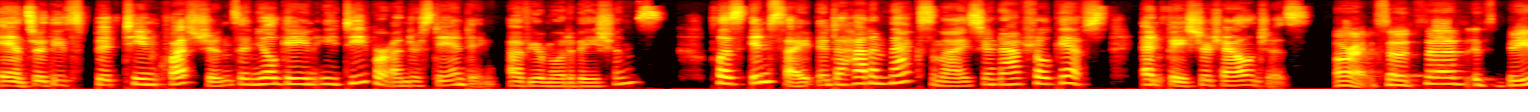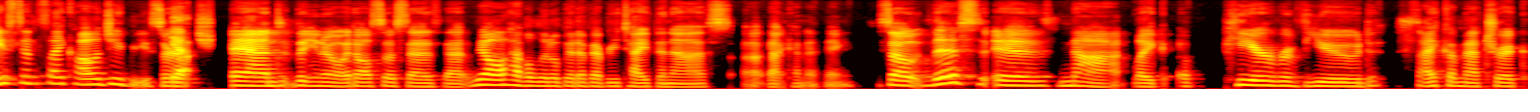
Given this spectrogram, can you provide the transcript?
Answer these 15 questions and you'll gain a deeper understanding of your motivations, plus insight into how to maximize your natural gifts and face your challenges. All right. So it says it's based in psychology research. Yep. And, the, you know, it also says that we all have a little bit of every type in us, uh, that kind of thing. So this is not like a peer reviewed psychometric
